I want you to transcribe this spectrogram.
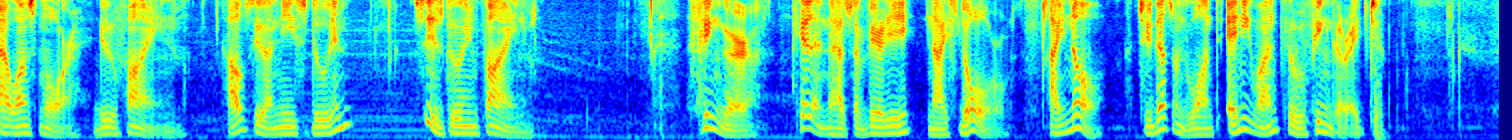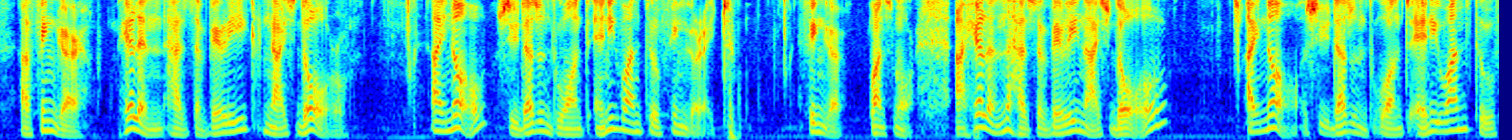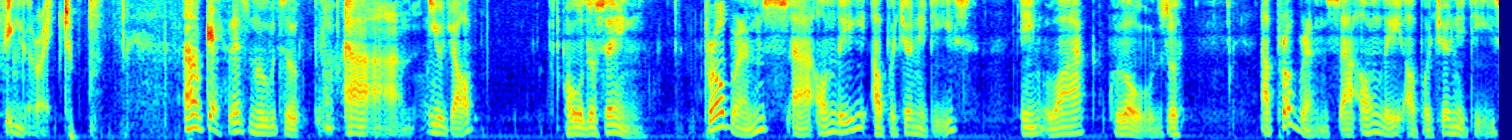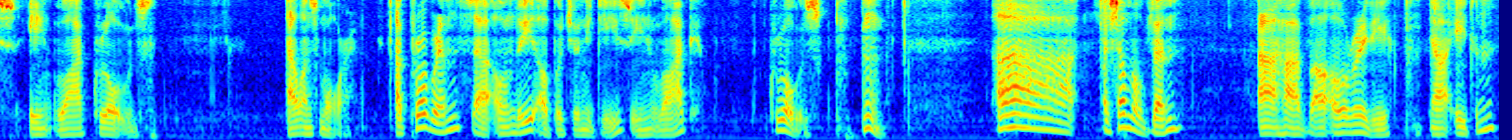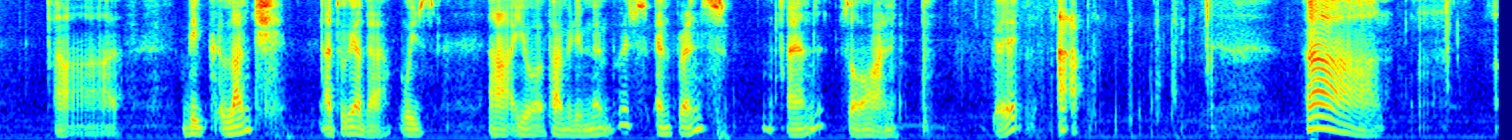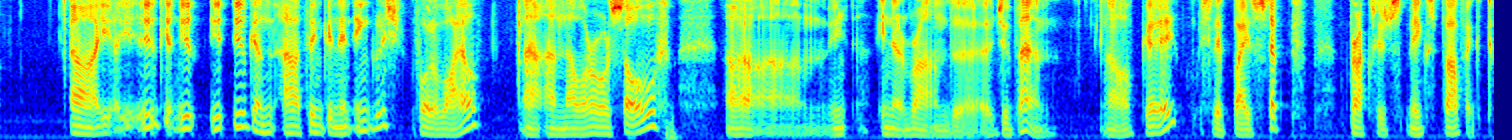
Uh, once more, do fine. How's your niece doing? She's doing fine. Finger. Helen has a very nice doll. I know. She doesn't want anyone to finger it. A finger. Helen has a very nice doll. I know she doesn't want anyone to finger it. Finger. Once more. Uh, Helen has a very nice doll. I know she doesn't want anyone to finger it. Okay, let's move to uh, your job. All the same, problems are only opportunities in work clothes. Uh, problems are only opportunities in work clothes. Uh, once more, uh, problems are only opportunities in work clothes. Mm. Ah, some of them I have uh, already uh, eaten uh, big lunch together with your family members and friends and so on. Okay. Ah. Uh, you, you can you, you can uh, think in English for a while, uh, an hour or so, um, in, in around Japan. Okay step by step. Practice makes perfect.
